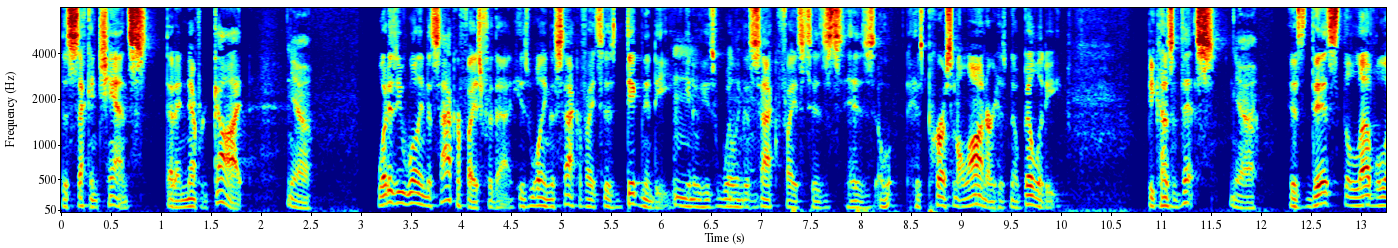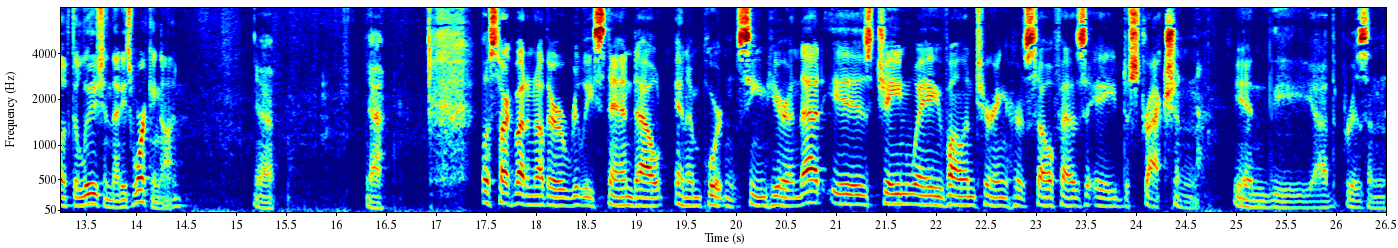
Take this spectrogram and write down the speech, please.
the second chance that I never got. Yeah. What is he willing to sacrifice for that? He's willing to sacrifice his dignity. You know, mm-hmm. he's willing to mm-hmm. sacrifice his his his personal honor, his nobility, because of this. Yeah. Is this the level of delusion that he's working on? Yeah. Yeah. Let's talk about another really standout and important scene here, and that is Janeway volunteering herself as a distraction in the uh, the prison.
